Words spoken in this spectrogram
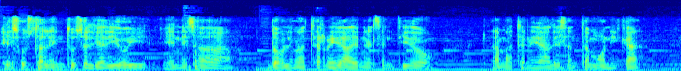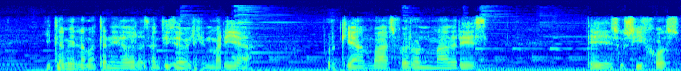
esos talentos el día de hoy en esa doble maternidad, en el sentido la maternidad de Santa Mónica y también la maternidad de la Santísima Virgen María, porque ambas fueron madres de sus hijos,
